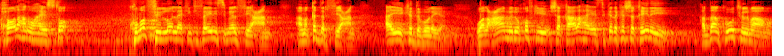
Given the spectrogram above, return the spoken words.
xoolahan uu haysto kuma filo laakiin kifaayadiisi meel fiican ama qadar fiican ayay ka daboolayaan walcaamilu qofkii shaqaalaha ee sekada ka shaqaynayey haddaan kuu tilmaamo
